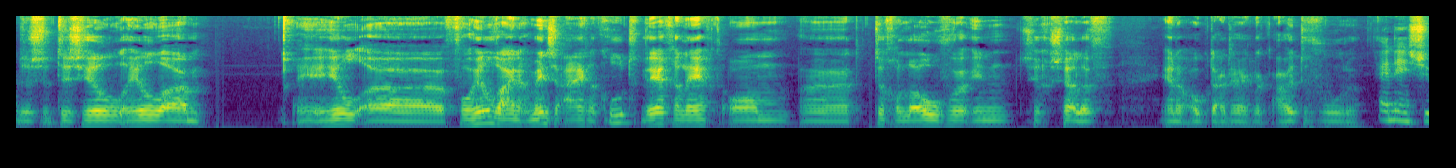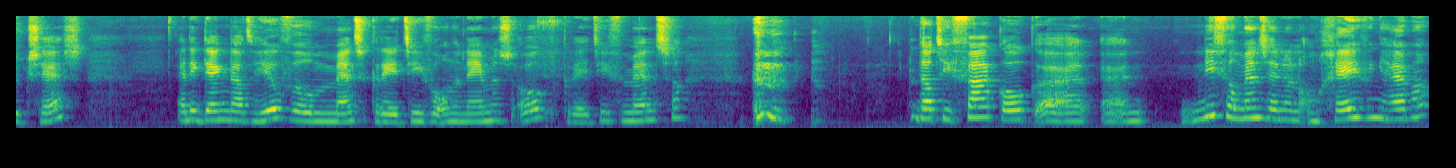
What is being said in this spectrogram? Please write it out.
dus het is heel, heel, ehm, heel uh, voor heel weinig mensen eigenlijk goed weggelegd om uh, te geloven in zichzelf en er ook daadwerkelijk uit te voeren. En in succes. En ik denk dat heel veel mensen, creatieve ondernemers ook, creatieve mensen, dat die vaak ook uh, niet veel mensen in hun omgeving hebben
